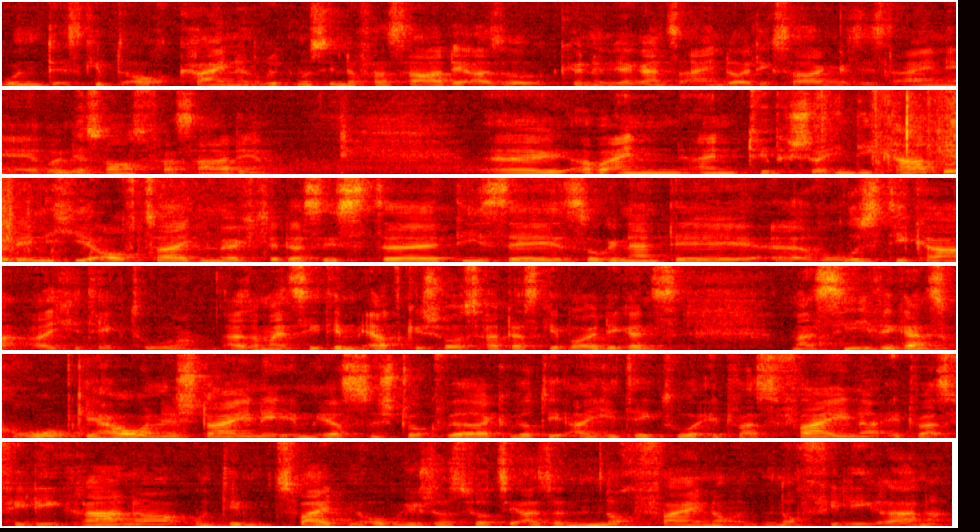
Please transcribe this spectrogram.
und es gibt auch keinen Rhythmus in der Fassade, also können wir ganz eindeutig sagen, es ist eine Renaissance-Fassade. Äh, aber ein, ein, typischer Indikator, den ich hier aufzeigen möchte, das ist äh, diese sogenannte äh, Rustica-Architektur. Also man sieht im Erdgeschoss hat das Gebäude ganz massive, ganz grob gehauene Steine. Im ersten Stockwerk wird die Architektur etwas feiner, etwas filigraner und im zweiten Obergeschoss wird sie also noch feiner und noch filigraner.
